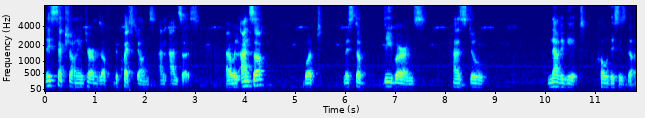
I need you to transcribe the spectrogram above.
this section in terms of the questions and answers. I will answer, but Mr. D. Burns has to navigate how this is done.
